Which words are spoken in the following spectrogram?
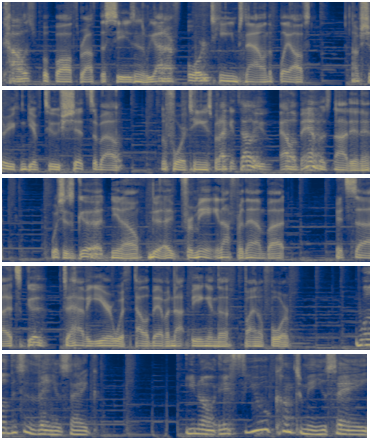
college football throughout the season. We got our four teams now in the playoffs. I'm sure you can give two shits about the four teams, but I can tell you Alabama's not in it, which is good. You know, good for me, not for them, but it's uh, it's good to have a year with Alabama not being in the Final Four. Well, this is the thing. It's like, you know, if you come to me and you say,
